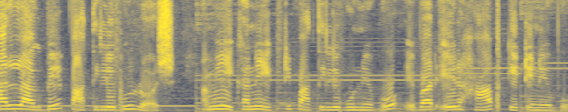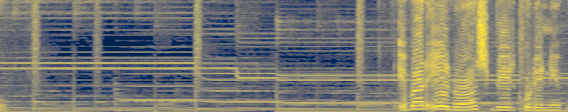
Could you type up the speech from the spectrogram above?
আর লাগবে পাতিলেবুর রস। আমি এখানে একটি পাতিলেবু নেব, এবার এর হাফ কেটে নেব। এবার এর রস বের করে নেব।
